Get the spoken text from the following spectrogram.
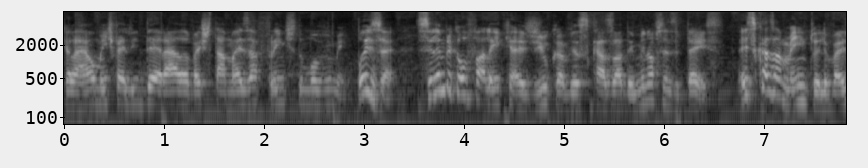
que ela realmente vai liderar, ela vai estar mais à frente do movimento. Pois é, se lembra que eu falei que a Gilca havia se casado em 1910? Esse casamento ele vai,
